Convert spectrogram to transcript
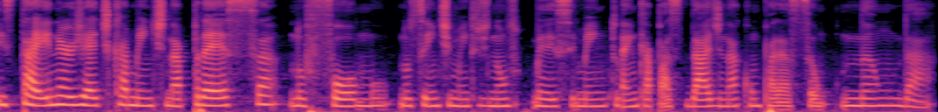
está energeticamente na pressa, no fomo, no sentimento de não merecimento, na incapacidade, na comparação. Não dá.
